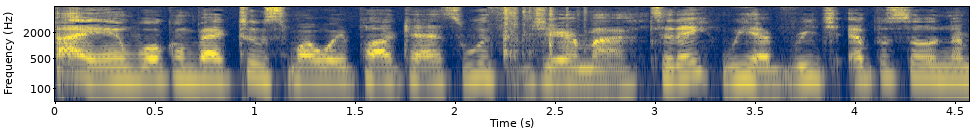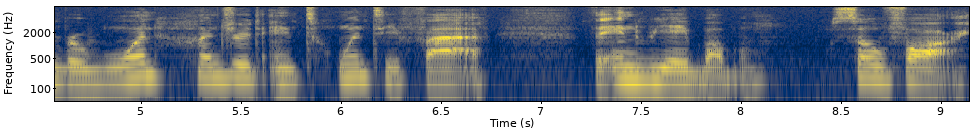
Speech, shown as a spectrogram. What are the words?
Hi, and welcome back to Smart Way Podcast with Jeremiah. Today, we have reached episode number 125, the NBA bubble. So far,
